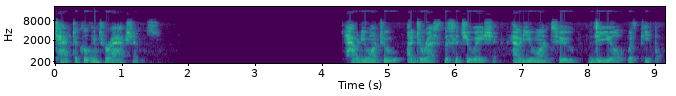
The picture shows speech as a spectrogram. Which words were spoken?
tactical interactions. How do you want to address the situation? How do you want to deal with people?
